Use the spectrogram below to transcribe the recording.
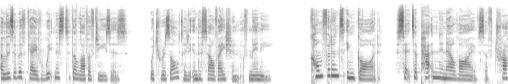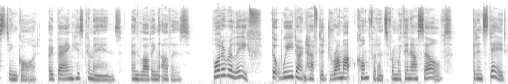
Elisabeth gave witness to the love of Jesus, which resulted in the salvation of many. Confidence in God sets a pattern in our lives of trusting God, obeying His commands, and loving others. What a relief that we don't have to drum up confidence from within ourselves, but instead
